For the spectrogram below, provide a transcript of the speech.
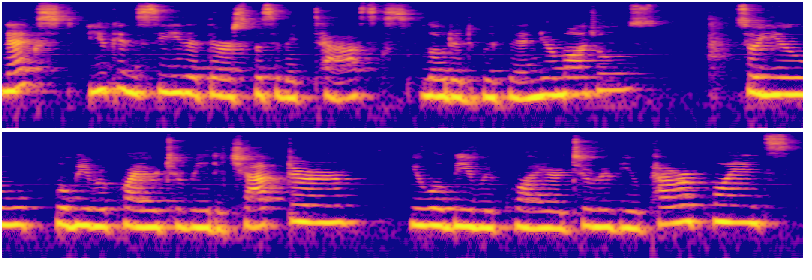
Next, you can see that there are specific tasks loaded within your modules. So you will be required to read a chapter, you will be required to review PowerPoints,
